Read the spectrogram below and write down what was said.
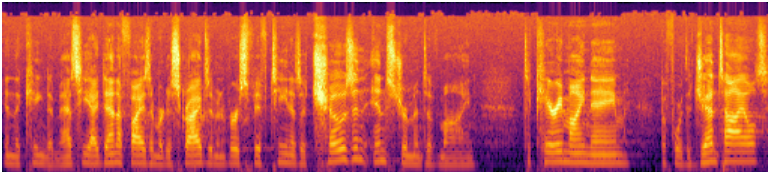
in the kingdom, as he identifies him or describes him in verse 15 as a chosen instrument of mine to carry my name before the Gentiles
